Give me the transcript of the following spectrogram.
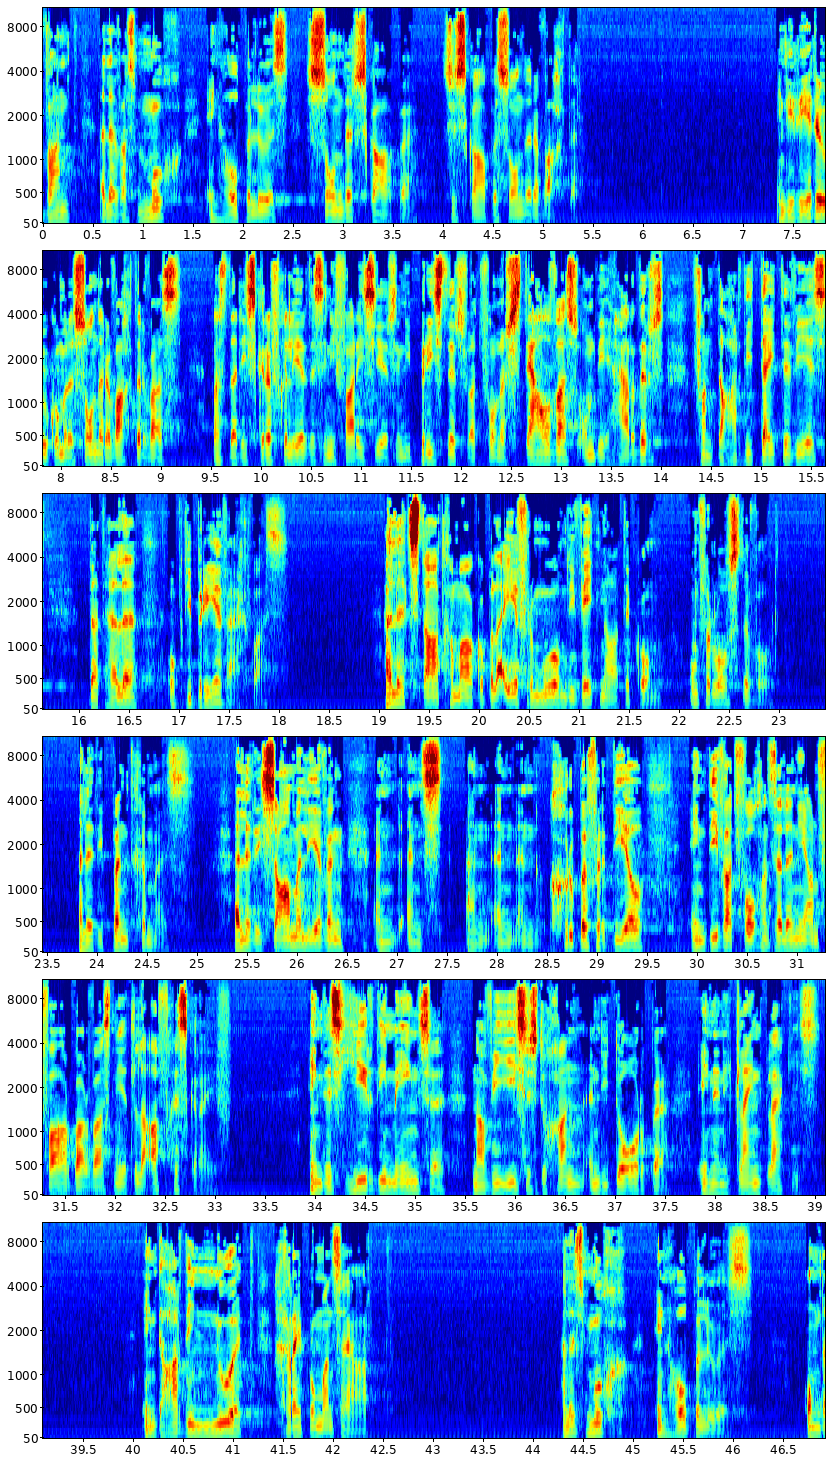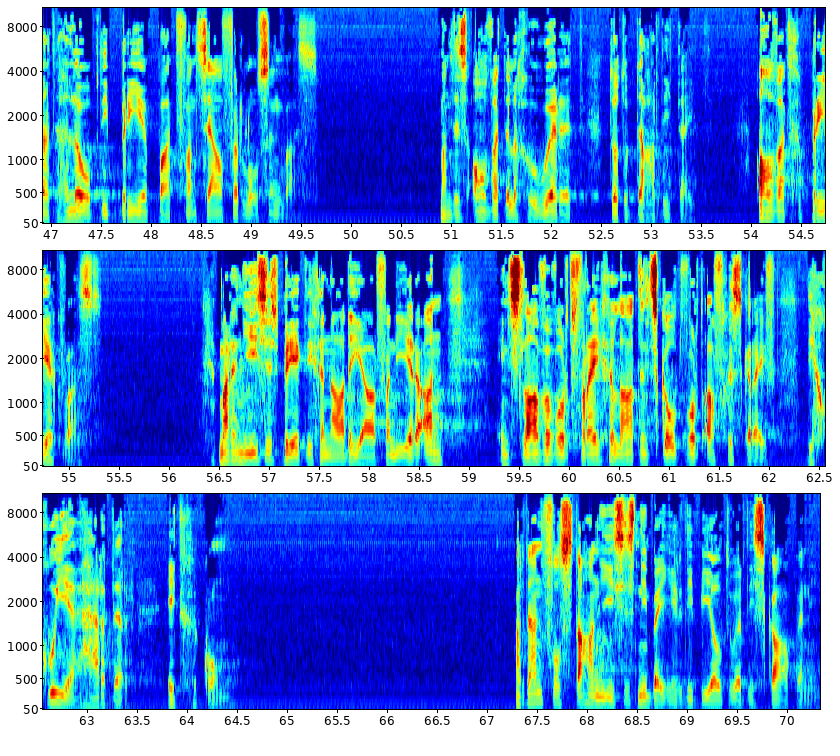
want hulle was moeg en hulpeloos sonder skape so skape sonder 'n wagter en die rede hoekom hulle sonder 'n wagter was was dat die skrifgeleerdes en die fariseërs en die priesters wat veronderstel was om die herders van daardie tyd te wees dat hulle op die breë weg was hulle het staat gemaak op hulle eie vermoë om die wet na te kom om verlos te word. Hulle het die punt gemis. Hulle het die samelewing in in in in in groepe verdeel en die wat volgens hulle nie aanvaarbaar was nie, het hulle afgeskryf. En dis hierdie mense na wie Jesus toe gaan in die dorpe en in die klein plekkies. En daardie nood gryp hom aan sy hart. Hulle is moeg en hulpeloos omdat hulle op die breë pad van selfverlossing was. Want dis al wat hulle gehoor het tot op daardie tyd. Al wat gepreek was. Maar in Jesus breek die genadejaar van die Here aan en slawe word vrygelaat en skuld word afgeskryf. Die goeie herder het gekom. Maar dan volstaan Jesus nie by hierdie beeld oor die skape nie.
